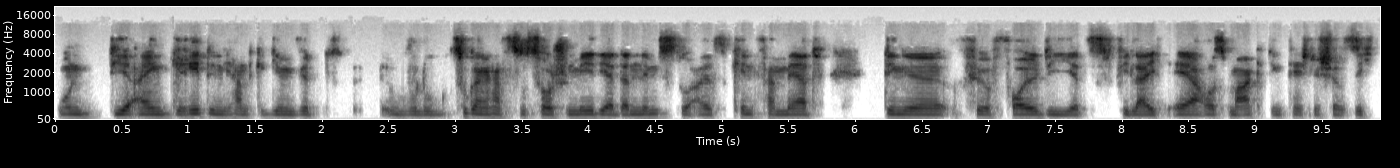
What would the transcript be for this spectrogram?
und dir ein Gerät in die Hand gegeben wird, wo du Zugang hast zu Social Media, dann nimmst du als Kind vermehrt Dinge für voll, die jetzt vielleicht eher aus marketingtechnischer Sicht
